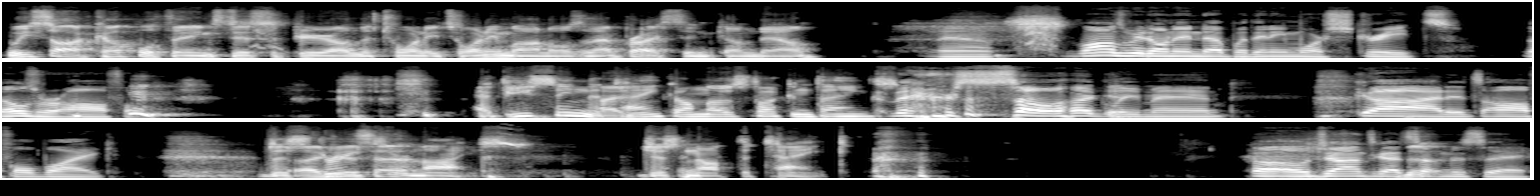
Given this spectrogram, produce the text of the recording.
we saw a couple things disappear on the 2020 models, and that price didn't come down. Yeah. As long as we don't end up with any more streets. Those were awful. Have you seen the I- tank on those fucking things? They're so ugly, man. God, it's awful bike. The streets had- are nice, just not the tank. Oh, John's got The- something to say.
